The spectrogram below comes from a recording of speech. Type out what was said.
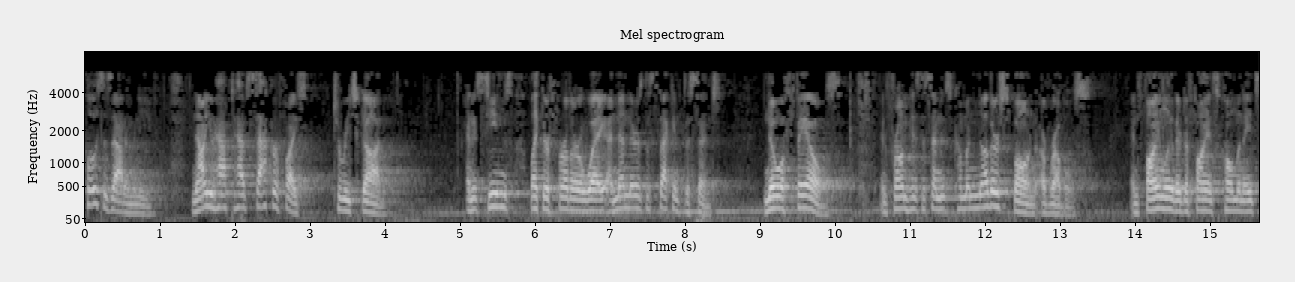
close as Adam and Eve. Now you have to have sacrifice to reach God. And it seems like they're further away. And then there's the second descent. Noah fails. And from his descendants come another spawn of rebels. And finally, their defiance culminates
